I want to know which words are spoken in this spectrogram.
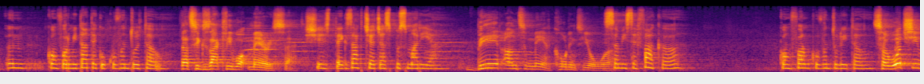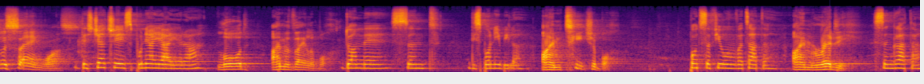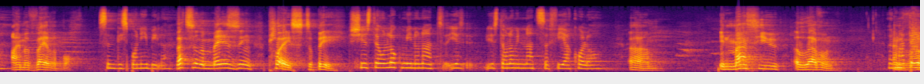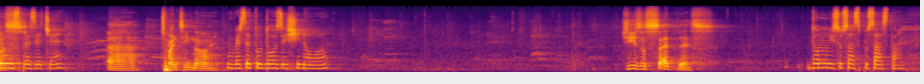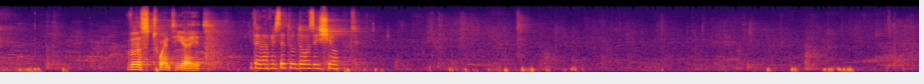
în conformitate cu cuvântul tău. That's exactly what Mary said. Și este exact ceea ce a spus Maria. Be it unto me according to your Să word. mi se facă conform cuvântului tău. So what she was saying was, Deci ceea ce spunea ea era, Lord, I'm available. Doamne, sunt disponibilă. I'm teachable. Pot să fiu învățată. I'm ready. Sunt gata. I'm available. Sunt disponibilă. That's an amazing place to be. Și este un loc minunat. e- Este un loc minunat să fii acolo. Um, in Matthew 11, În And Matei verse- 11, uh, 29, în versetul 29, Jesus said this. Domnul Isus a spus asta. Verse 28. De la versetul 28.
